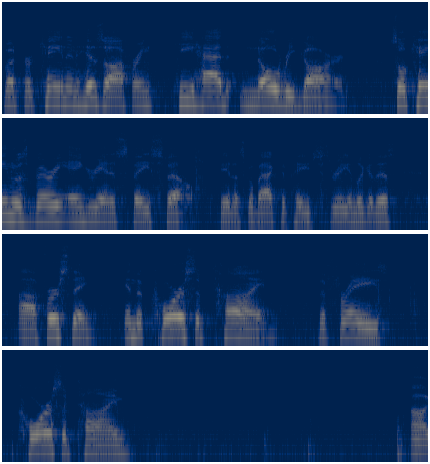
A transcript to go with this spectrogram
but for Cain and his offering, he had no regard. So Cain was very angry and his face fell. Okay, let's go back to page 3 and look at this. Uh, first thing, in the course of time, the phrase course of time uh,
